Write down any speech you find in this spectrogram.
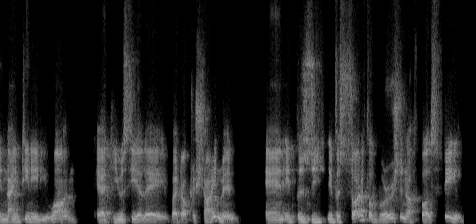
in 1981 at UCLA by Dr. Scheinman. and it was it was sort of a version of pulse field.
